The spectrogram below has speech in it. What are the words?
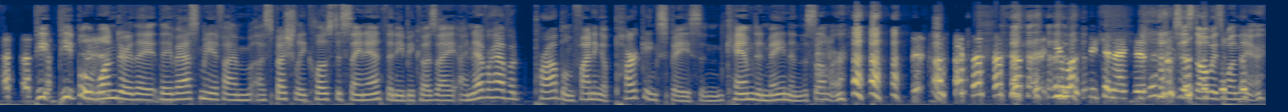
pe- people wonder they they've asked me if I'm especially close to St. Anthony because I, I never have a problem finding a parking space in Camden, Maine in the summer. you must be connected. There's just always one there.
